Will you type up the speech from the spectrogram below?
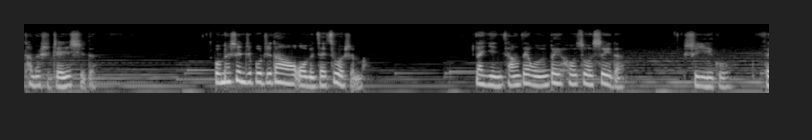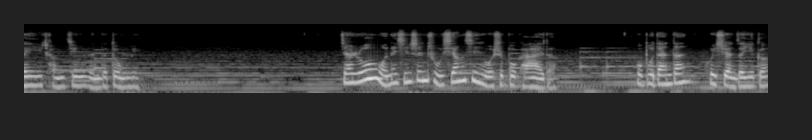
他们是真实的。我们甚至不知道我们在做什么。那隐藏在我们背后作祟的，是一股非常惊人的动力。假如我内心深处相信我是不可爱的，我不单单会选择一个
